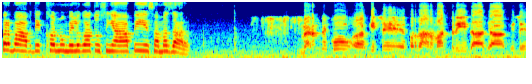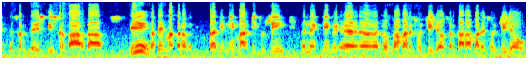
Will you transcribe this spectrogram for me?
ਪ੍ਰਭਾਵ ਦੇਖਣ ਨੂੰ ਮਿਲੂਗਾ? ਤੁਸੀਂ ਆਪ ਹੀ ਸਮਝਦਾਰ ਹੋ। ਮੈਡਮ, ਦੇਖੋ ਕਿਸੇ ਪ੍ਰਧਾਨ ਮੰਤਰੀ ਦਾ ਜਾਂ ਕਿਸੇ ਸਰਦੇਸ਼ ਦੀ ਸਰਕਾਰ ਦਾ ਜੀ। ਕਦੇ ਮਤਲਬ ਨਹੀਂ ਹੁੰਦਾ ਜਿੰਨੀ ਮਰਜ਼ੀ ਤੁਸੀਂ ਨੈਗੇਟਿਵ ਲੋਕਾਂ ਬਾਰੇ ਸੋਚੀ ਜਾਓ, ਸਰਕਾਰਾਂ ਬਾਰੇ ਸੋਚੀ ਜਾਓ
